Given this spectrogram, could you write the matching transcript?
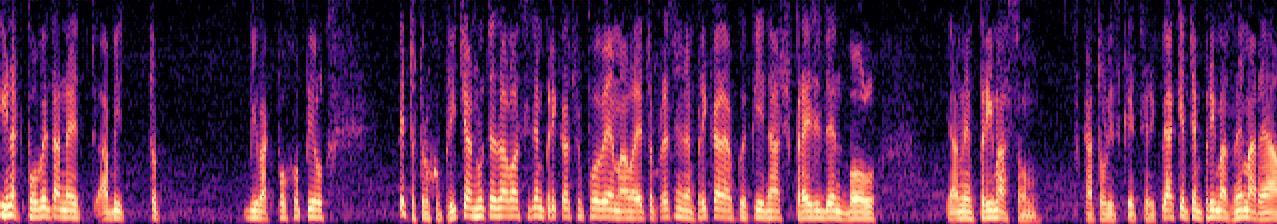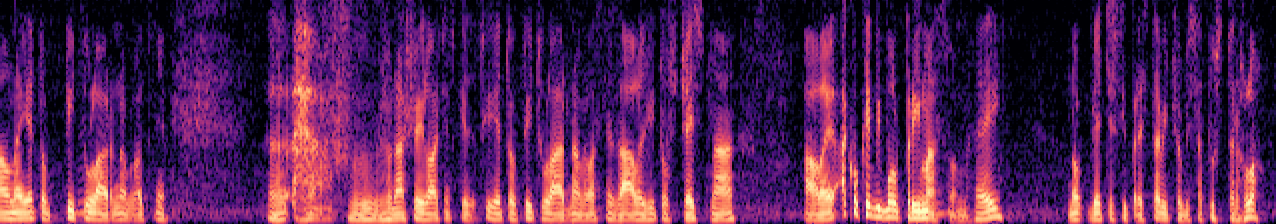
inak povedané, aby to bývak pochopil, je to trochu priťahnuté za vlastne ten príklad, čo poviem, ale je to presne ten príklad, ako keď náš prezident bol, ja neviem, primasom v katolíckej cirkvi. Aj keď ten primas nemá reálne, je to titulárna vlastne eh, v našej latinskej, je to titulárna vlastne záležitosť čestná, ale ako keby bol primasom, hej? No viete si predstaviť, čo by sa tu strhlo?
